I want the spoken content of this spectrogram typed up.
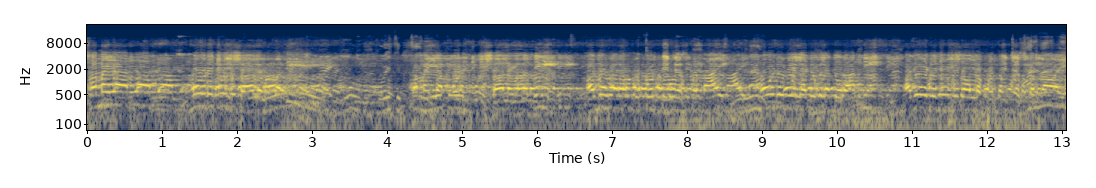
సమయం మూడు నిమిషాలు ఉన్నది సమయం మూడు నిమిషాలు ఉన్నది పదవ రౌండ్ పూర్తి చేస్తున్నాయి మూడు వేల అడుగుల దూరాన్ని పదిహేడు నిమిషాల్లో పూర్తి చేస్తున్నాయి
